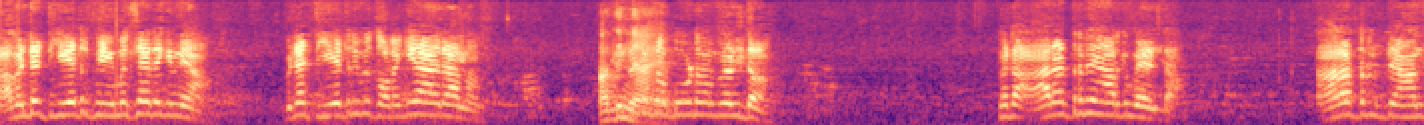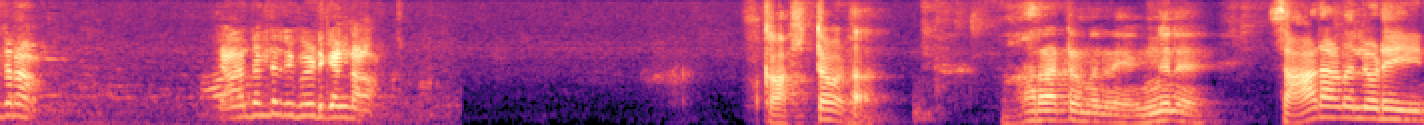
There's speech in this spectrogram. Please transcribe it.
അവന്റെ തിയേറ്റർ ഫേമസ് ആയിട്ട് എങ്ങനെയാ ഇവിടെ തിയേറ്ററിൽ തുടങ്ങിയ ആരാണ്? അതിനാ വേണ്ട ഇവിടെ ആരാട്ടനെ ആർക്കും വേണ്ട. ആറാട്ടൻ ഭ്രാന്തനാ. ഭ്രാന്തന്റെ റിവ്യൂ എടുക്കണ്ട. കഷ്ടപ്പെടാ. ആറാട്ടെണ്ണനെ എങ്ങനെ? സാടാണല്ലോടെ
